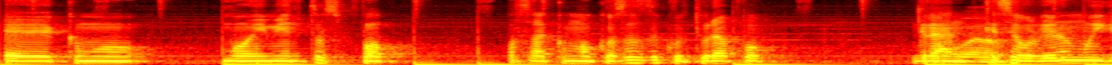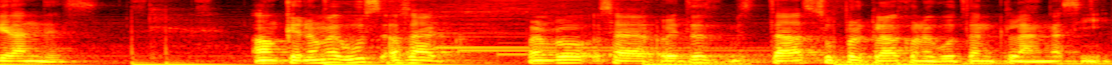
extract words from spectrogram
eh, como movimientos pop. O sea, como cosas de cultura pop gran- Oh, wow. que se volvieron muy grandes. Aunque no me gusta, o sea, por ejemplo, o sea, ahorita estaba súper clavado con el Wu-Tang Clan, así,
